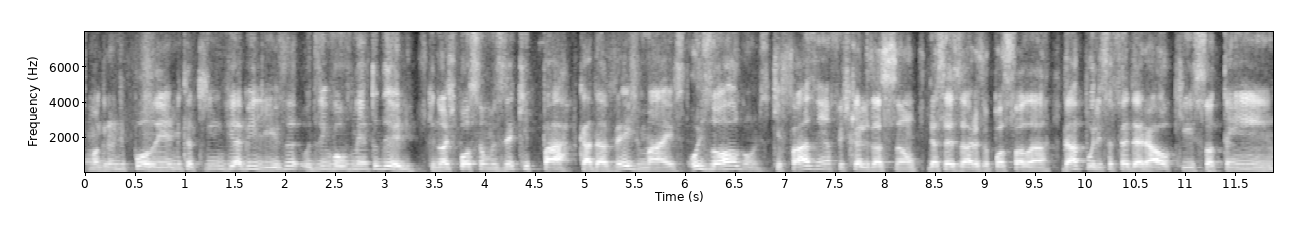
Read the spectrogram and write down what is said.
uma grande polêmica que inviabiliza o desenvolvimento dele. Que nós possamos equipar cada vez mais os órgãos que fazem a fiscalização dessas áreas. Eu posso falar da Polícia Federal, que só tem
